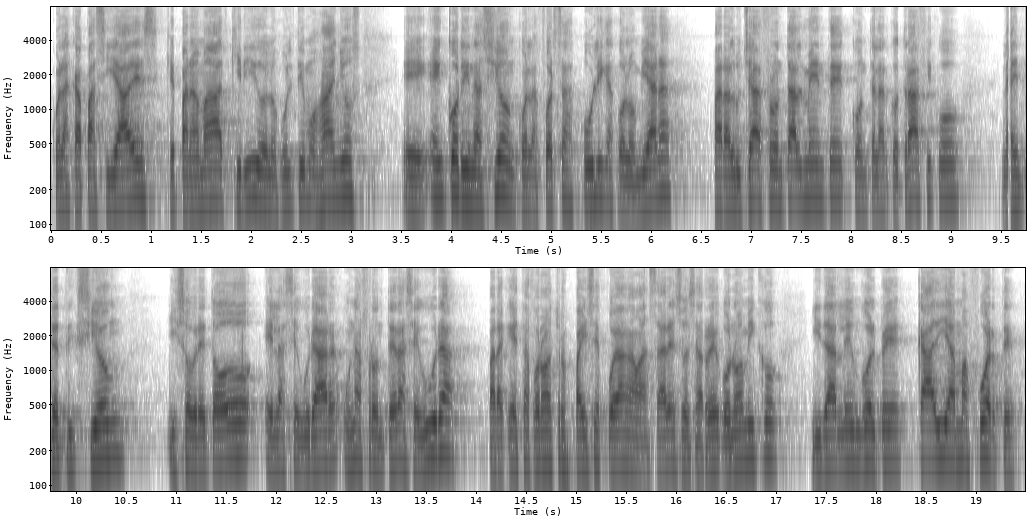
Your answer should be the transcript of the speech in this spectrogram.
con las capacidades que Panamá ha adquirido en los últimos años eh, en coordinación con las fuerzas públicas colombianas para luchar frontalmente contra el narcotráfico, la interdicción y sobre todo el asegurar una frontera segura para que de esta forma nuestros países puedan avanzar en su desarrollo económico y darle un golpe cada día más fuerte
